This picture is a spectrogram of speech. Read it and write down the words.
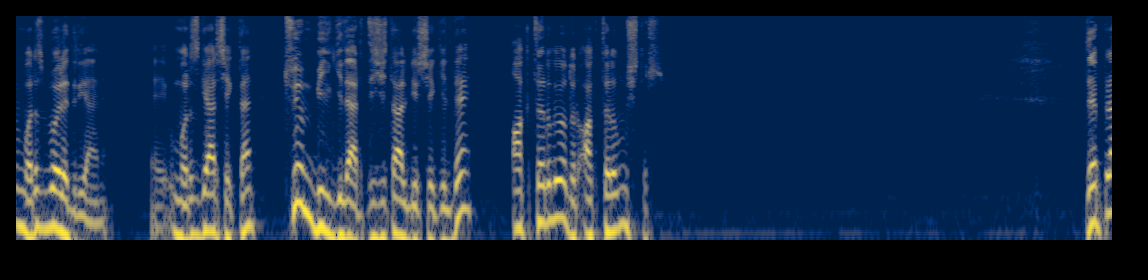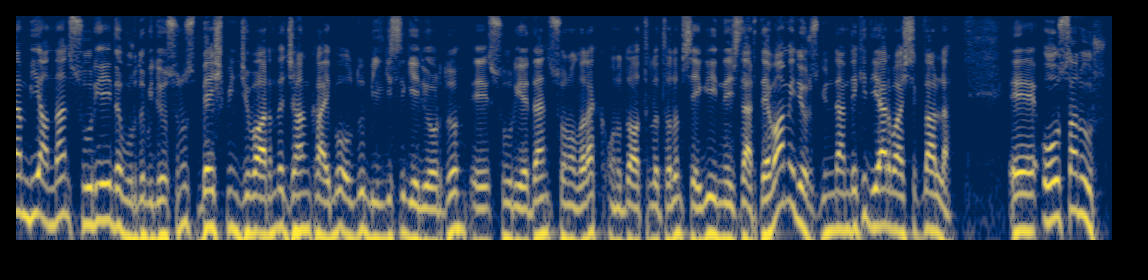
umarız böyledir yani. E, umarız gerçekten tüm bilgiler dijital bir şekilde aktarılıyordur, aktarılmıştır. Deprem bir yandan Suriye'yi de vurdu biliyorsunuz. 5000 civarında can kaybı olduğu bilgisi geliyordu ee, Suriye'den. Son olarak onu da hatırlatalım sevgili dinleyiciler. Devam ediyoruz gündemdeki diğer başlıklarla. Ee, Oğuzhan Uğur.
